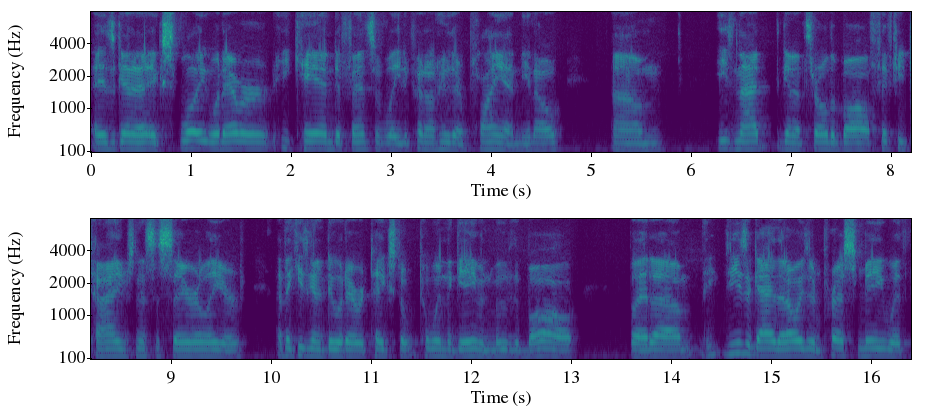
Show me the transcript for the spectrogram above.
is going to exploit whatever he can defensively, depending on who they're playing. You know, um, he's not going to throw the ball 50 times necessarily, or I think he's going to do whatever it takes to, to win the game and move the ball. But um, he, he's a guy that always impressed me with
